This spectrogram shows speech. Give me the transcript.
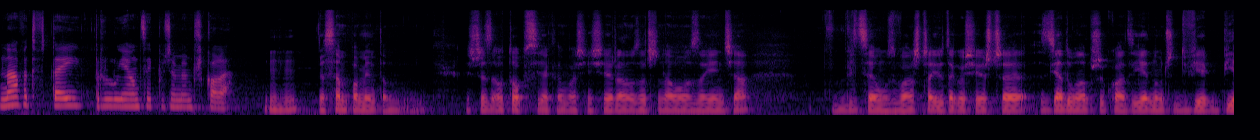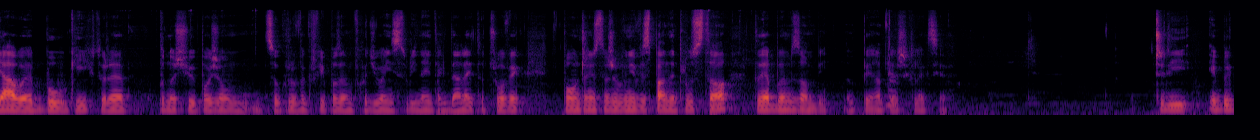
nawet w tej brylującej poziomem szkole. Mhm. Ja sam pamiętam jeszcze z autopsji, jak tam właśnie się rano zaczynało zajęcia, w liceum zwłaszcza, i do tego się jeszcze zjadło na przykład jedną czy dwie białe bułki, które podnosiły poziom cukru we krwi, potem wchodziła insulina i tak dalej, to człowiek w połączeniu z tym, że był niewyspany plus to, to ja byłem zombie na, pierwszych lekcjach. Czyli jakby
